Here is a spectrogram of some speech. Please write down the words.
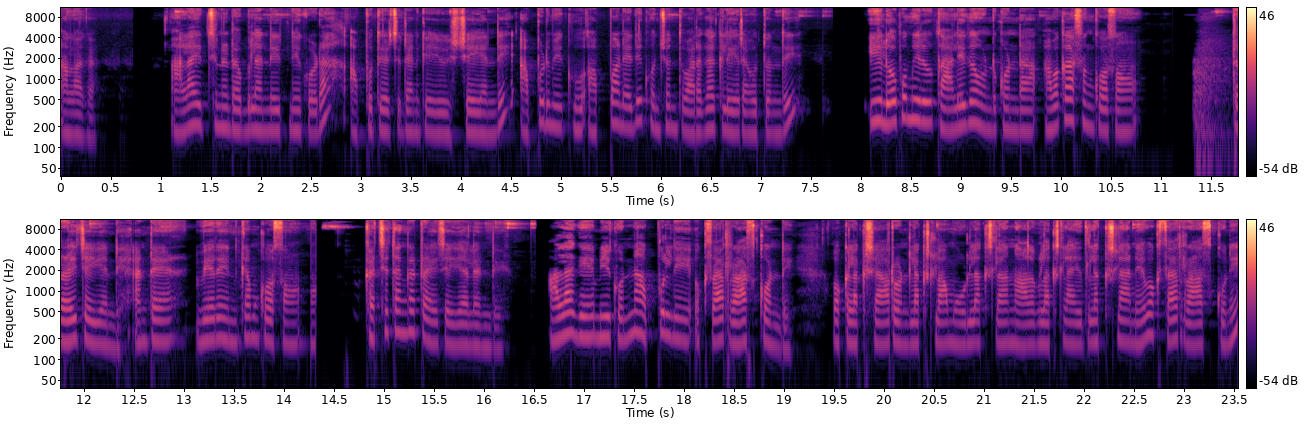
అలాగా? అలా ఇచ్చిన డబ్బులన్నింటినీ కూడా అప్పు తీర్చడానికి యూజ్ చేయండి. అప్పుడు మీకు అప్పు అనేది కొంచెం త్వరగా క్లియర్ అవుతుంది. ఈ లోపు మీరు ఖాళీగా ఉండకుండా అవకాశం కోసం ట్రై చేయండి. అంటే వేరే ఇన్కమ్ కోసం ఖచ్చితంగా ట్రై చేయాలండి. అలాగే మీకున్న అప్పుల్ని ఒకసారి రాసుకోండి. ఒక లక్ష రెండు లక్షల మూడు లక్షల నాలుగు లక్షల ఐదు లక్షల అనేవి ఒకసారి రాసుకొని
